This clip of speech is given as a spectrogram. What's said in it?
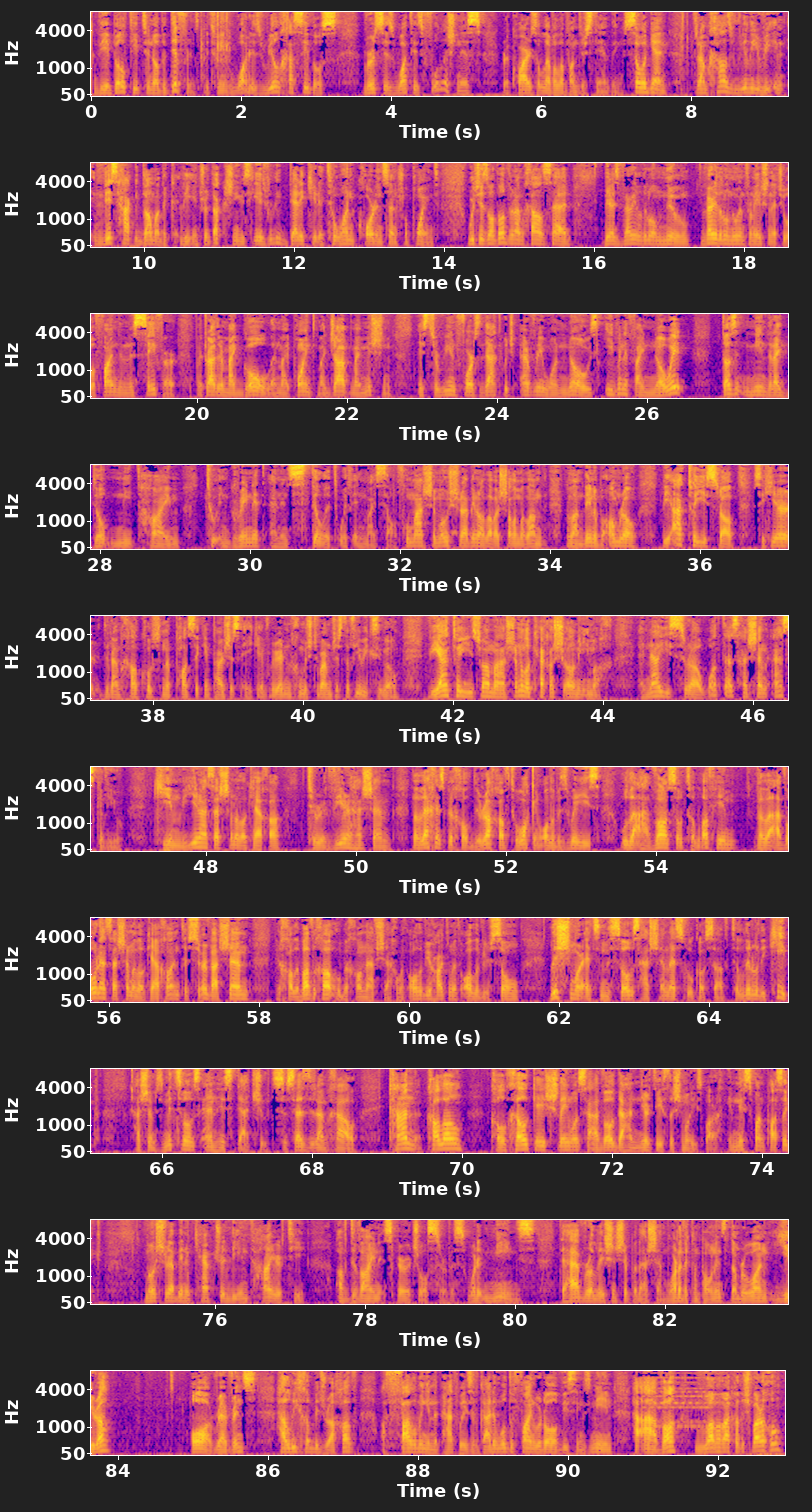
the ability to know the difference between what is real chasidus versus what is foolishness requires a level of understanding. So again, the Ramchal is really, re- this Hakdama, the, the introduction you see, is really dedicated to one core and central point, which is although the Ramchal said, there's very little new, very little new information that you will find in this Sefer, but rather my goal and my point, my job, my mission is to reinforce that which everyone knows, even if I know it, doesn't mean that I don't need time to ingrain it and instill it within myself. So here the Ramchal quotes from the pasuk in Parshas Eikev. We read in Chumash Devarim just a few weeks ago. And now Yisrael, what does Hashem ask of you? to revere Hashem, to walk in all of His ways, so to love Him, Hashem and to serve Hashem nafshecha, with all of your heart and with all of your soul. Lishmor etz Hashem eschukosav, to literally keep Hashem's mitzvos and His statutes. So says the Ramchal, Kan kolol In this one pasuk, Moshe Rabbeinu captured the entirety of divine spiritual service. What it means to have a relationship with Hashem. What are the components? Number one, yira, awe, reverence, halicha bidrachav, a following in the pathways of God, and we'll define what all of these things mean. Ha'ava, love of HaKadosh Baruch Hu,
